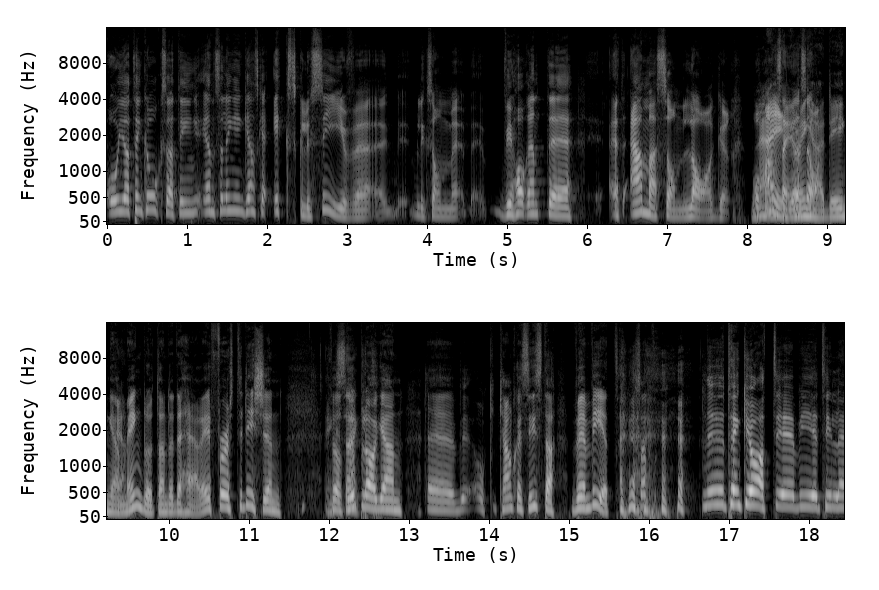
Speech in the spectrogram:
Och- Och jag tänker också att det är än så länge en ganska exklusiv, eh, liksom, eh, vi har inte ett Amazon-lager, om man Nej, säger det är så. inga, det är inga Än. mängder, utan det här är first edition. Första Exakt. upplagan eh, och kanske sista, vem vet? Så att, nu tänker jag att eh, vi till, eh,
